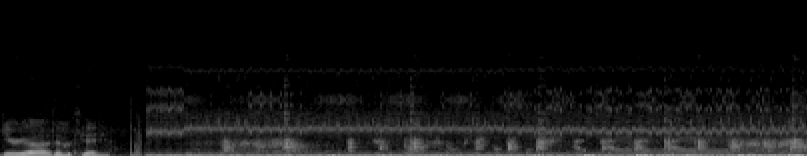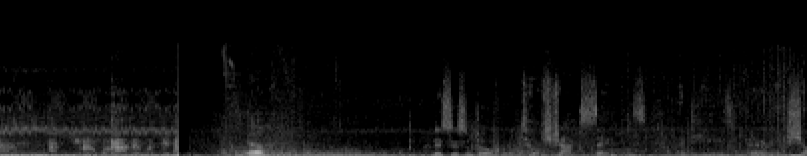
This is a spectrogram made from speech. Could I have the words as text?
Dear God. Okay. Ugh. This isn't over until Shaxx sings, and he's very shy.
